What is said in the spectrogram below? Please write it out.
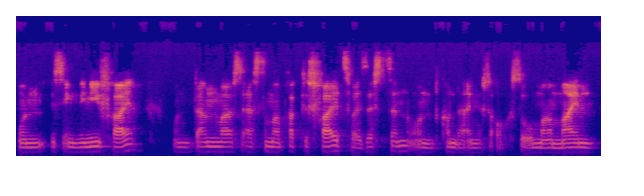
und ist irgendwie nie frei. Und dann war es das erste Mal praktisch frei, 2016, und konnte eigentlich auch so mal mein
